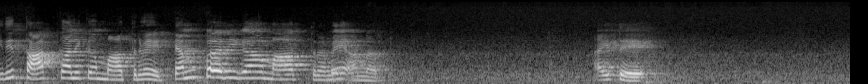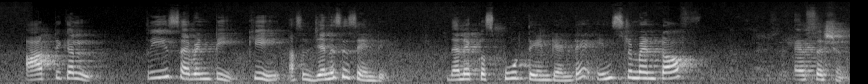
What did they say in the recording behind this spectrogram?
ఇది తాత్కాలికం మాత్రమే టెంపరీగా మాత్రమే అన్నారు. అయితే ఆర్టికల్ త్రీ సెవెంటీకి అసలు జెనసిస్ ఏంటి? దాని యొక్క స్ఫూర్తి ఏంటి అంటే ఇన్స్ట్రుమెంట్ ఆఫ్ ఎసెషన్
